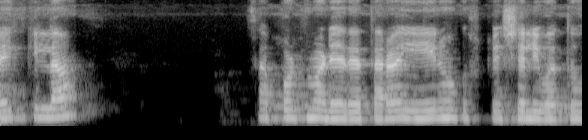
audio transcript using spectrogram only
ಲೈಕ್ ಇಲ್ಲ ಸಪೋರ್ಟ್ ಮಾಡಿ ಅದೇ ತರ ಏನು ಸ್ಪೆಷಲ್ ಇವತ್ತು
